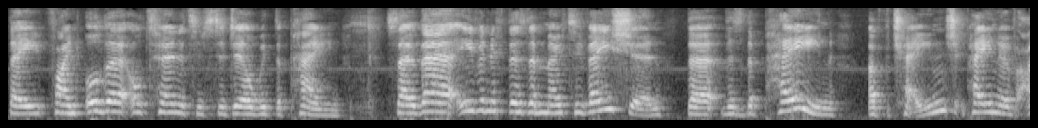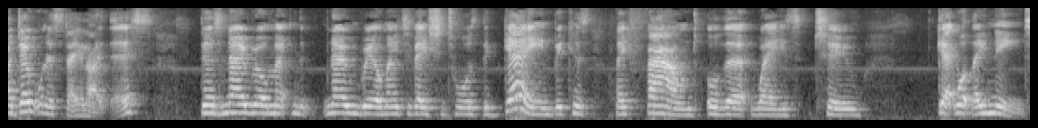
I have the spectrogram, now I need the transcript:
they find other alternatives to deal with the pain. So there, even if there's a motivation, that there's the pain of change, pain of I don't want to stay like this. There's no real no real motivation towards the gain because they found other ways to get what they need,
